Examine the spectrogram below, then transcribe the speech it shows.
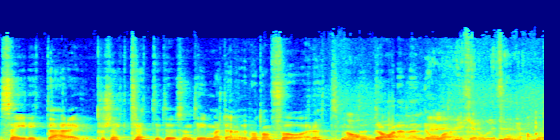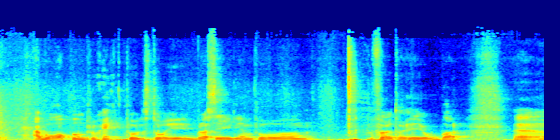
Säg ditt det här är projekt 30 000 timmar den vi pratade om förut. Men Ja. Dra den ändå. Nej, vilken roligt. Jag var på en projektpuls då i Brasilien på på företaget jag jobbar. Eh,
